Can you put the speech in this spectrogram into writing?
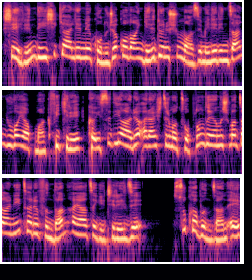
Şehrin değişik yerlerine konacak olan geri dönüşüm malzemelerinden yuva yapmak fikri Kayısı Diyarı Araştırma Toplum Dayanışma Derneği tarafından hayata geçirildi. Su kabından ev,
